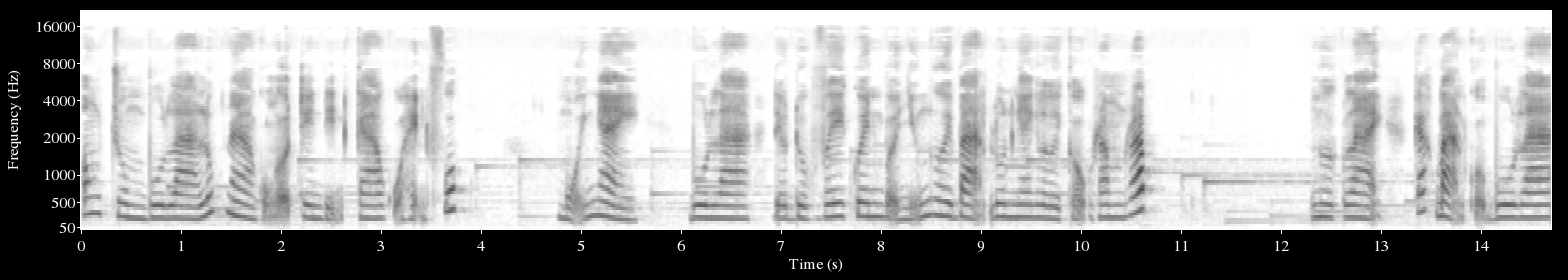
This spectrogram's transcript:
ông trùm bù la lúc nào cũng ở trên đỉnh cao của hạnh phúc. Mỗi ngày, bù la đều được vây quanh bởi những người bạn luôn nghe lời cậu răm rắp. Ngược lại, các bạn của bù la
